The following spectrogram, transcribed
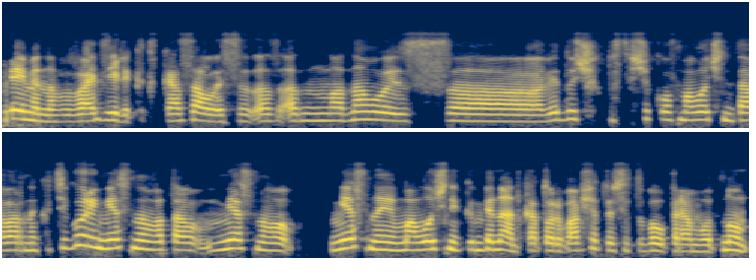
временно выводили, как казалось, одного из э, ведущих поставщиков молочной товарной категории местного, местного местный молочный комбинат, который вообще, то есть это был прям вот, ну,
